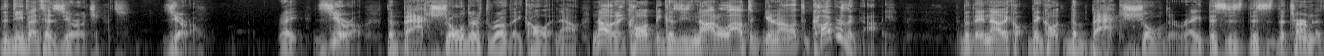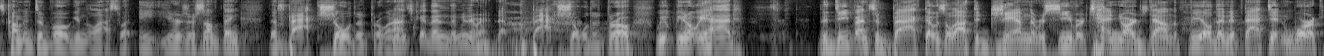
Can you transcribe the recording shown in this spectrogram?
the defense has zero chance. Zero. Right? Zero. The back shoulder throw, they call it now. No, they call it because he's not allowed to, you're not allowed to cover the guy but they now they call they call it the back shoulder, right? This is this is the term that's come into vogue in the last what eight years or something. The back shoulder throw, and I was getting that back shoulder throw. We you know what we had the defensive back that was allowed to jam the receiver 10 yards down the field. And if that didn't work,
